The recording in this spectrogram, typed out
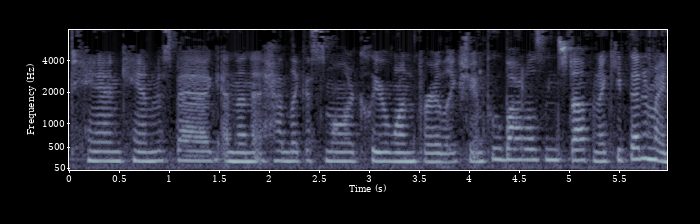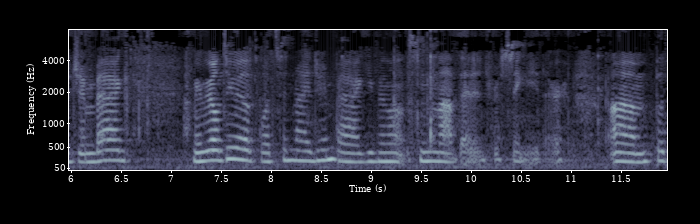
tan canvas bag and then it had like a smaller clear one for like shampoo bottles and stuff and I keep that in my gym bag. Maybe I'll do it what's in my gym bag even though it's not that interesting either. Um, but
